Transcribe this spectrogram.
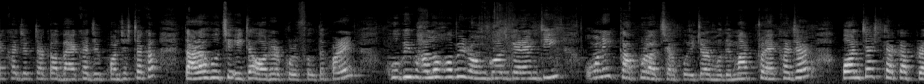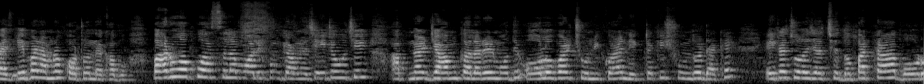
এক হাজার টাকা বা এক হাজার পঞ্চাশ টাকা, তারা হচ্ছে এটা অর্ডার করে ফেলতে পারেন। খুবই ভালো হবে রংকজ গ্যারান্টি অনেক কাপড় আছে আপু এটার মধ্যে, মাত্র এক হাজার পঞ্চাশ টাকা প্রাইস এবার আমরা কটন দেখাবো। পারু আপু, আসসালামু আলাইকুম, কেমন আছে? এটা হচ্ছে আপনার জাম কালারের মধ্যে অল ওভার চুনি করা নেকটা কি সুন্দর দেখেন। এটা চলে যাচ্ছে দোপাট্টা, বড়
